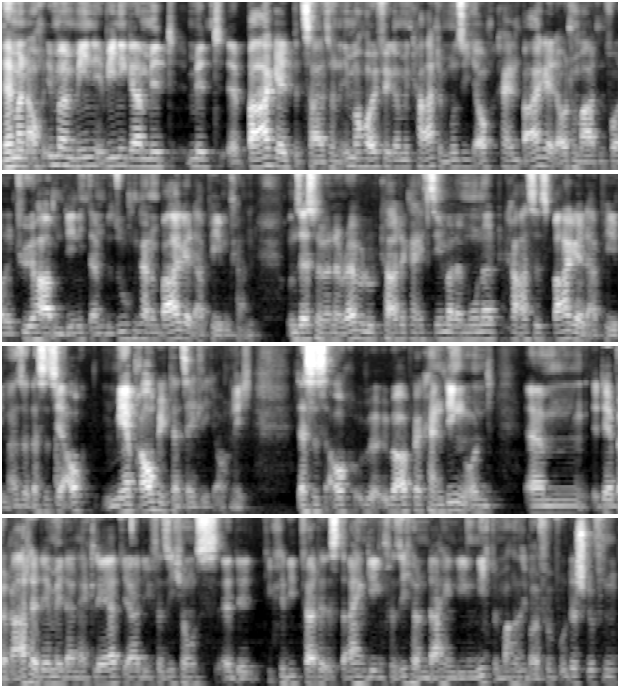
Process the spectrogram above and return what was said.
Wenn man auch immer wen weniger mit, mit äh, Bargeld bezahlt, sondern immer häufiger mit Karte, muss ich auch keinen Bargeldautomaten vor der Tür haben, den ich dann besuchen kann und Bargeld abheben kann. Und selbst mit meiner Revolut-Karte kann ich zehnmal im Monat krasses Bargeld abheben. Also das ist ja auch, mehr brauche ich tatsächlich auch nicht. Das ist auch überhaupt gar kein Ding. Und ähm, der Berater, der mir dann erklärt, ja, die Versicherungs-, äh, die, die, Kreditkarte ist dahingegen versichert und dahingegen nicht und machen Sie mal fünf Unterschriften,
